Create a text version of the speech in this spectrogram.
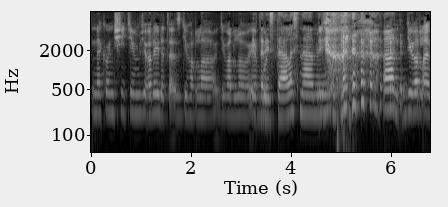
nekončí tím, že odejdete z divadla. Divadlo je... Je tady bud... stále s námi. a divadlo je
